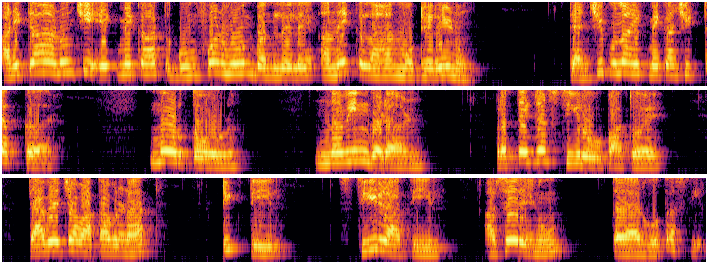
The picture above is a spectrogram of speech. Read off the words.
आणि त्या अणूंची एकमेकात गुंफण होऊन बनलेले अनेक लहान मोठे रेणू. त्यांची पुन्हा एकमेकांशी टक्कर मोडतोड नवीन घडण प्रत्येकजण स्थिर होऊ पाहतोय. त्यावेळच्या वातावरणात टिकतील स्थिर राहतील असे रेणू तयार होत असतील.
